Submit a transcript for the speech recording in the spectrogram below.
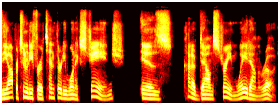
the opportunity for a 1031 exchange is kind of downstream, way down the road.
